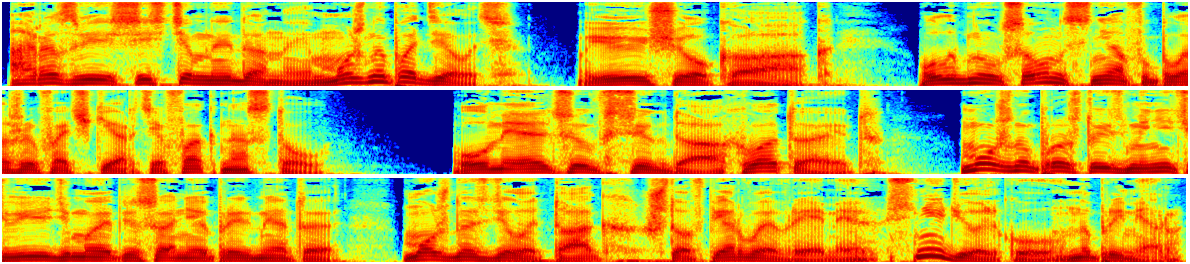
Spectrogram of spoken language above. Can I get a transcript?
«а разве системные данные можно подделать?» «Еще как!» — улыбнулся он, сняв и положив очки-артефакт на стол. «Умельцев всегда хватает. Можно просто изменить видимое описание предмета. Можно сделать так, что в первое время, с недельку, например,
